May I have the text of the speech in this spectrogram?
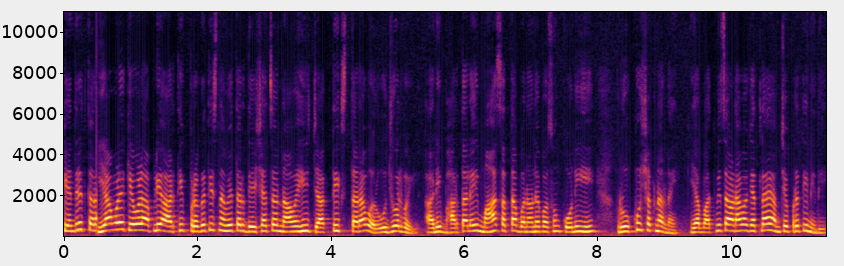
केंद्रित करा. यामुळे केवळ आपली आर्थिक प्रगतीच नव्हे तर देशाचं नावही जागतिक स्तरावर उज्ज्वल होईल आणि भारतालाही महासत्ता बनवण्यापासून कोणीही रोखू शकणार नाही. या बातमीचा आढावा घेतलाय आमचे प्रतिनिधी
